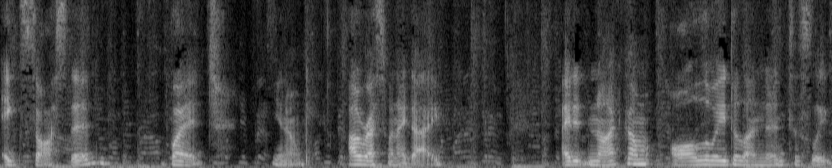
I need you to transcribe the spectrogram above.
exhausted, but you know, I'll rest when I die. I did not come all the way to London to sleep.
